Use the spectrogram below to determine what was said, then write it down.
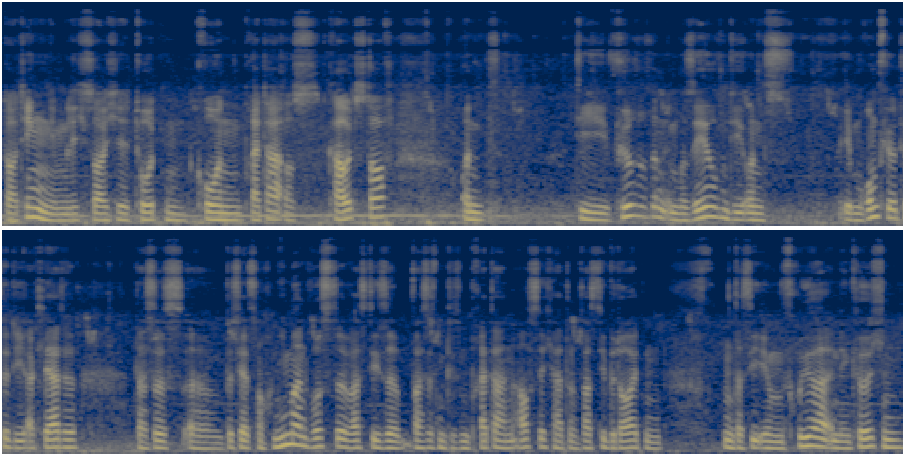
dort hingen nämlich solche toten Kronenbretter aus Kaulsdorf. Und die Führerin im Museum, die uns eben rumführte, die erklärte, dass es äh, bis jetzt noch niemand wusste, was, diese, was es mit diesen Brettern auf sich hat und was die bedeuten. Und dass sie eben früher in den Kirchen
